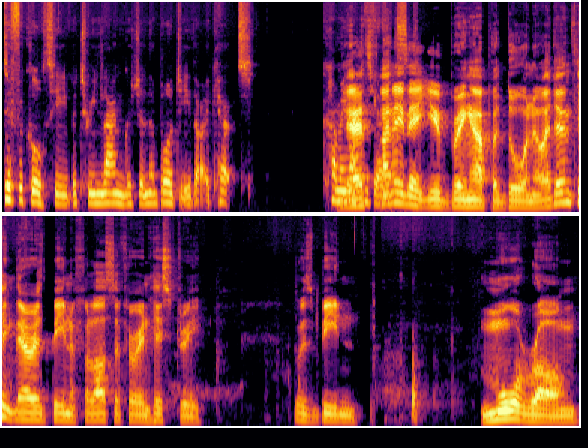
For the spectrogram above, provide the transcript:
difficulty between language and the body that I kept coming Yeah, up it's against. funny that you bring up Adorno. I don't think there has been a philosopher in history who has been more wrong,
